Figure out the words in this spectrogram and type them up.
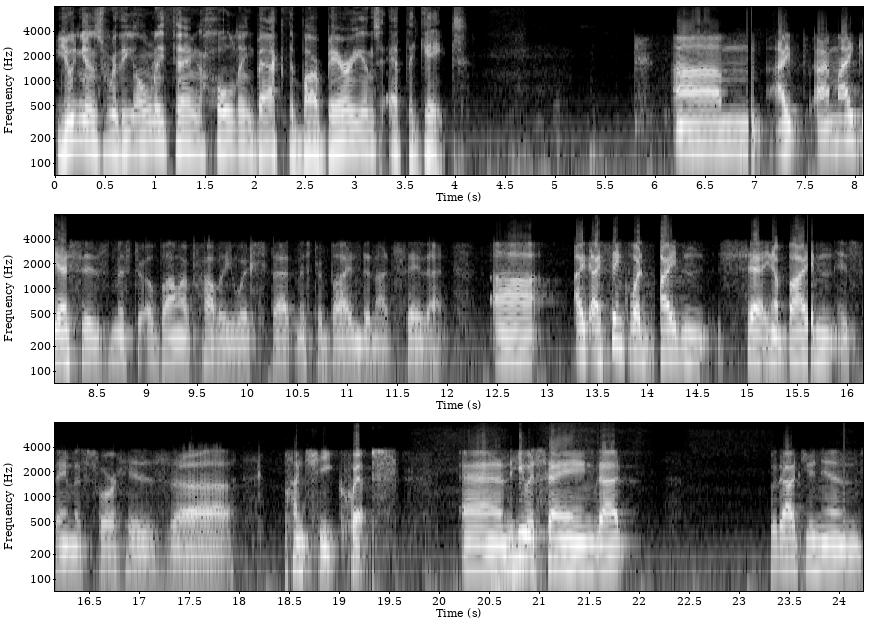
unions were the only thing holding back the barbarians at the gate. Um, I, I, my guess is Mr. Obama probably wished that Mr. Biden did not say that. Uh, I, I think what Biden said, you know, Biden is famous for his uh, punchy quips. And he was saying that without unions,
